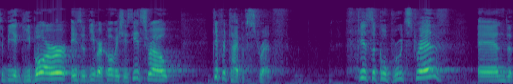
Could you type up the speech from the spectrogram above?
to be a gibor, ezu gibar kovesh yitzro, different type of strength. Physical brute strength, and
